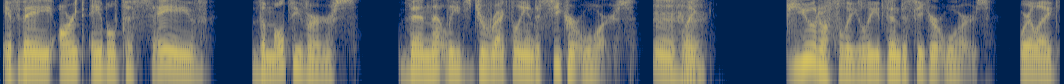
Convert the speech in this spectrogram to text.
if they aren't able to save the multiverse, then that leads directly into Secret Wars. Mhm. Like beautifully leads into Secret Wars where like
